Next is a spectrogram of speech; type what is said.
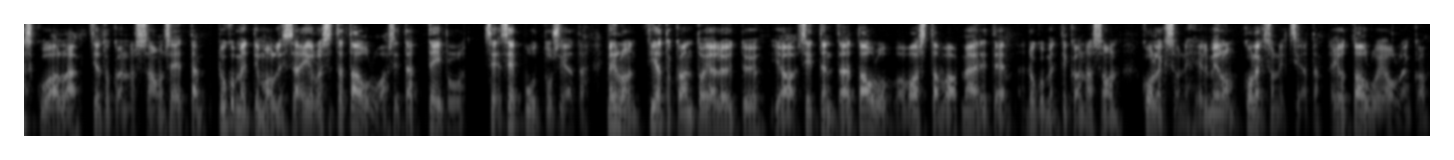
SQL-tietokannassa, on se, että dokumenttimallissa ei ole sitä taulua, sitä table, se, se puuttuu sieltä. Meillä on tietokantoja löytyy, ja sitten tämä taulu vastaava määrite dokumenttikannassa on collectioni, eli meillä on collectionit sieltä, ei ole taulu tauluja ollenkaan,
